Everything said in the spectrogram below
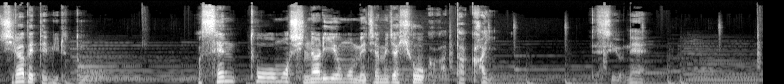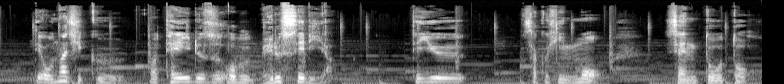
調べてみると、戦闘もシナリオもめちゃめちゃ評価が高いですよね。で、同じく、この Tales of Berseria っていう作品も戦闘と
